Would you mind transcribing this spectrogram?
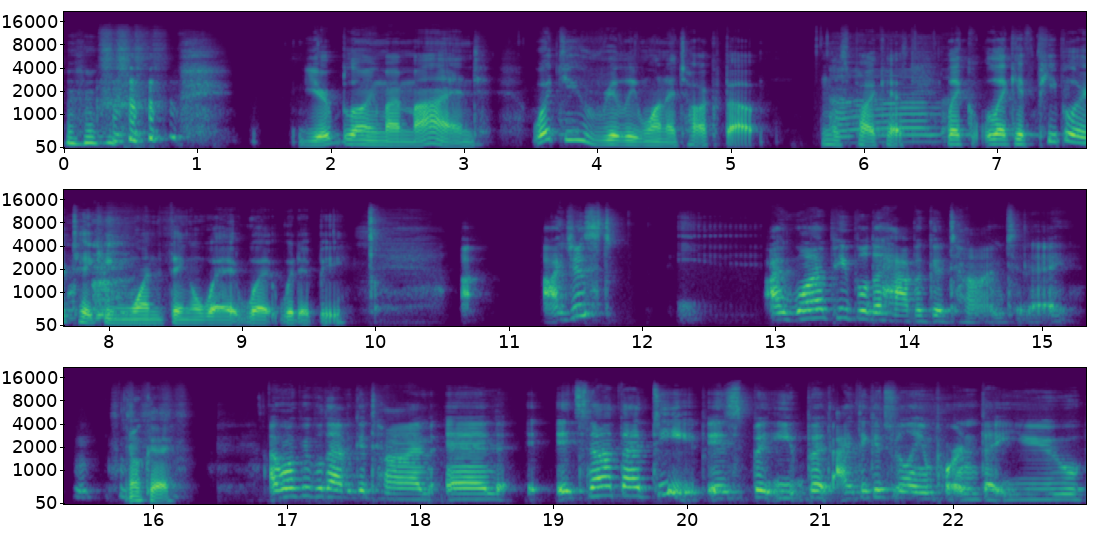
You're blowing my mind. What do you really want to talk about in this podcast? Um, Like like if people are taking one thing away, what would it be? I just, I want people to have a good time today. Okay. I want people to have a good time, and it's not that deep. Is but you, but I think it's really important that you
